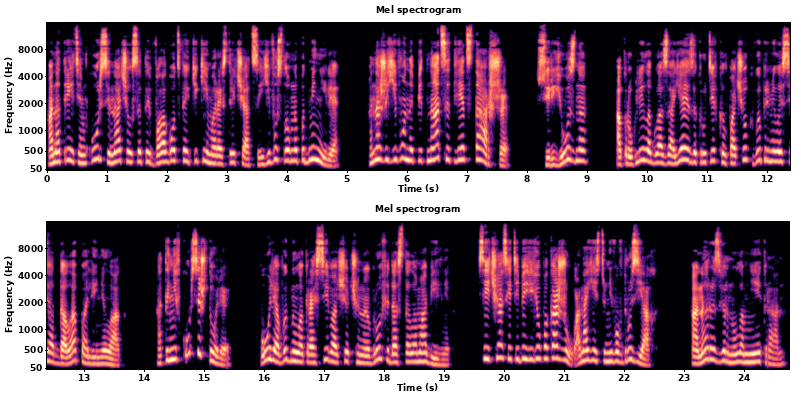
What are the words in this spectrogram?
А на третьем курсе начал с этой вологодской кикиморой встречаться, и его словно подменили. Она же его на 15 лет старше. Серьезно? Округлила глаза я и, закрутив колпачок, выпрямилась и отдала Полине лак. «А ты не в курсе, что ли?» Поля выгнула красиво очерченную бровь и достала мобильник. «Сейчас я тебе ее покажу, она есть у него в друзьях». Она развернула мне экран.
